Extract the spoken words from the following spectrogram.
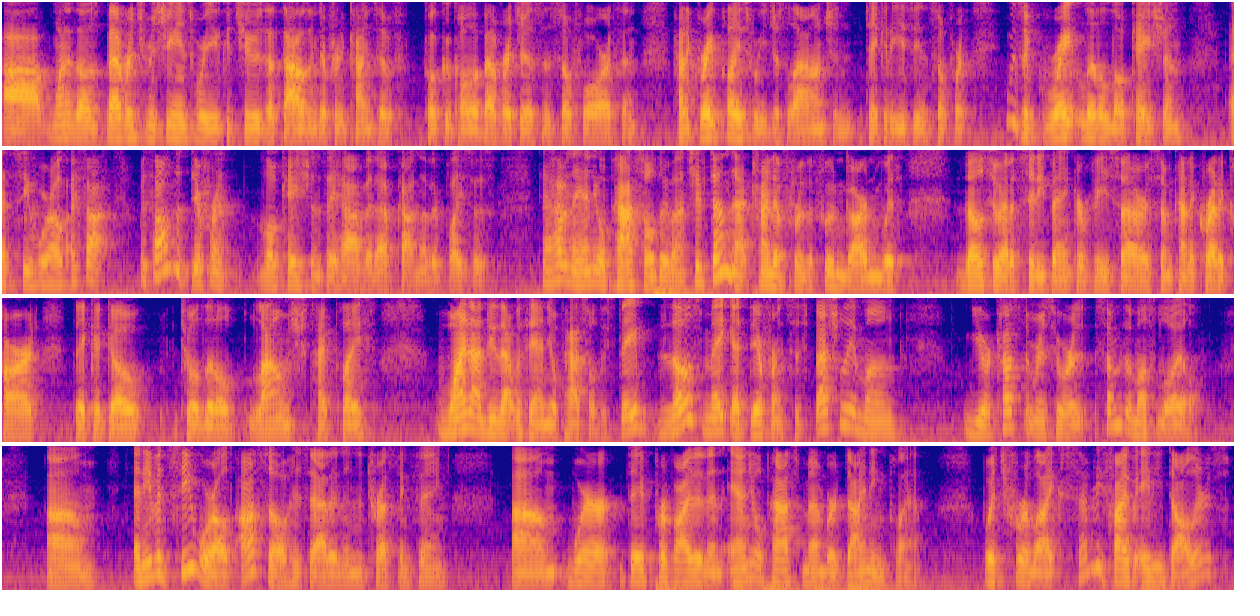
uh, one of those beverage machines where you could choose a thousand different kinds of Coca-Cola beverages and so forth, and had a great place where you just lounge and take it easy and so forth. It was a great little location at SeaWorld. I thought with all the different locations they have at Epcot and other places, to have an annual pass holder lunch. They've done that kind of for the food and garden with those who had a Citibank or Visa or some kind of credit card. They could go to a little lounge type place. Why not do that with annual pass holders? They those make a difference, especially among your customers who are some of the most loyal. Um, and even SeaWorld also has added an interesting thing um, where they've provided an annual pass member dining plan, which for like $75, $80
